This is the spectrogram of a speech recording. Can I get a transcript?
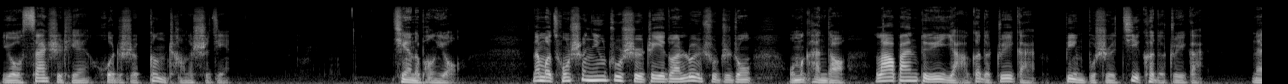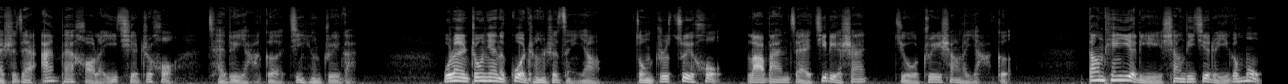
有三十天或者是更长的时间。亲爱的朋友，那么从圣经注释这一段论述之中，我们看到拉班对于雅各的追赶，并不是即刻的追赶，乃是在安排好了一切之后，才对雅各进行追赶。无论中间的过程是怎样，总之最后拉班在基列山就追上了雅各。当天夜里，上帝借着一个梦，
